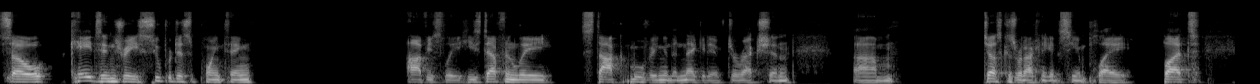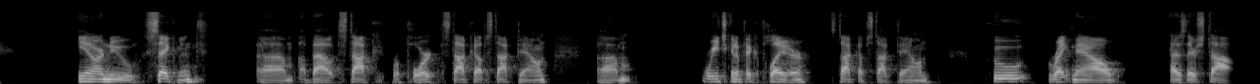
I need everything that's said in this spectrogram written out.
So Cade's injury super disappointing. Obviously, he's definitely stock moving in the negative direction um, just because we're not going to get to see him play. But in our new segment um, about stock report, stock up, stock down, um, we're each going to pick a player, stock up, stock down, who right now has their stock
